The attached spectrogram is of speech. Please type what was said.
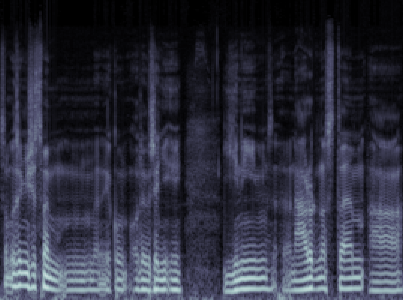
samozřejmě, že jsme mm, jako otevřeni i jiným národnostem a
